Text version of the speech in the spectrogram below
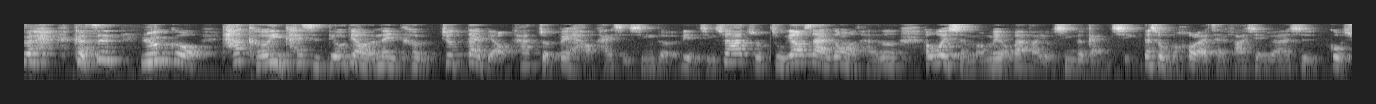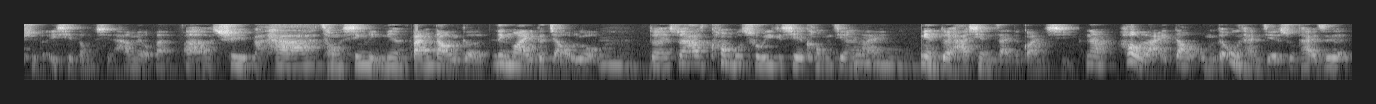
对，可是如果他可以开始丢掉的那一刻，就代表他准备好开始新的恋情。所以，他主主要是来跟我谈论他为什么没有办法有新的感情。但是我们后来才发现，原来是过去的一些东西，他没有办法去把它从心里面搬到一个另外一个角落。嗯，对，所以他空不出一些空间来面对他现在的关系。嗯、那后来到我们的物谈结束，他也是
